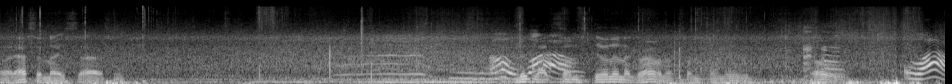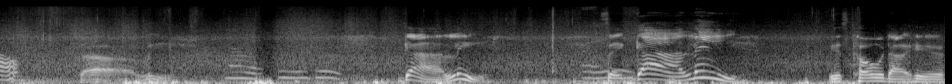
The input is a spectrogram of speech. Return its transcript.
Oh, that's a nice size. Oh, Look wow. like something still in the ground or something. Maybe. Oh, Wow. golly. Golly. Say golly. It's cold out here.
